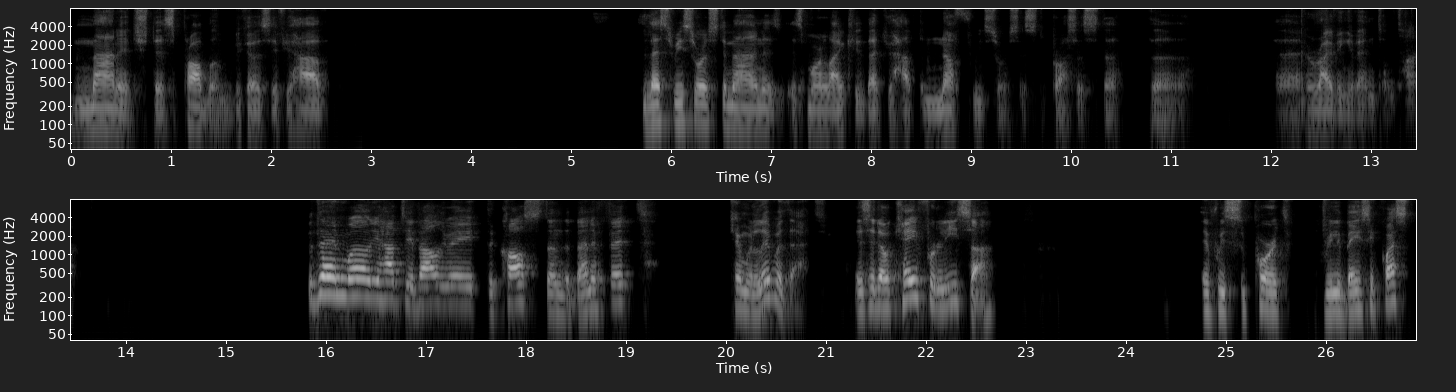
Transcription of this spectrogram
manage this problem. Because if you have less resource demand, is it's more likely that you have enough resources to process the, the uh, arriving event on time. But then, well, you have to evaluate the cost and the benefit. Can we live with that? Is it okay for Lisa if we support really basic quest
